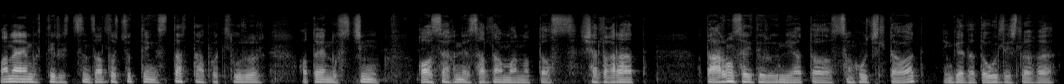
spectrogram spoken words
манай аймагт хэрэгжсэн залуучуудын стартап хөтөлбөрөөр одоо энэ өсчин гоо сайхны салаа маань одоо бас шалгараад одоо 10 сая төгрөгийн одоо санхүүжилт аваад ингээд одоо үйл ажиллагаа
